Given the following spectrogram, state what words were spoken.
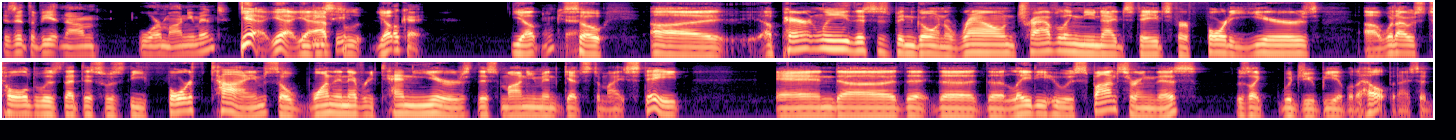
Is it the Vietnam War Monument? Yeah, yeah, yeah, absolutely. Yep. Okay. Yep. Okay. So uh apparently this has been going around traveling the United States for 40 years. Uh, what I was told was that this was the fourth time, so one in every 10 years, this monument gets to my state. And uh, the the the lady who was sponsoring this was like, "Would you be able to help?" And I said,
